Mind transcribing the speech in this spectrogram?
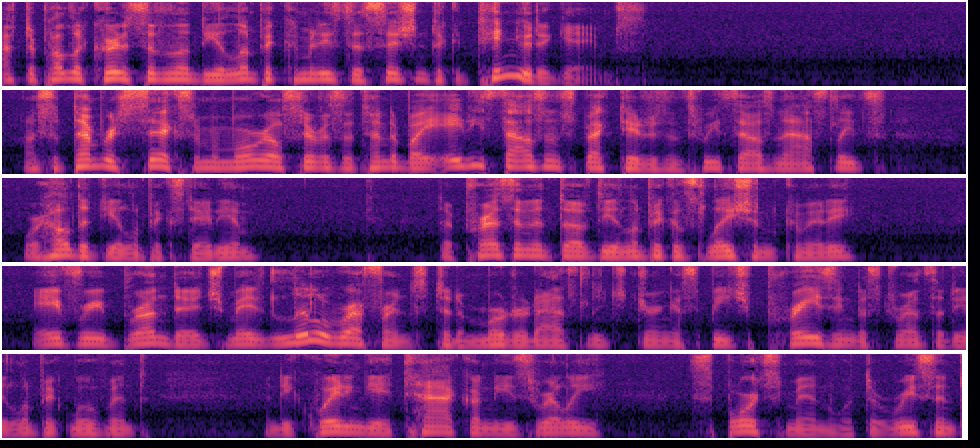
After public criticism of the Olympic Committee's decision to continue the Games. On September 6, a memorial service attended by 80,000 spectators and 3,000 athletes were held at the Olympic Stadium. The president of the Olympic Installation Committee, Avery Brundage, made little reference to the murdered athletes during a speech praising the strength of the Olympic movement and equating the attack on the Israeli sportsmen with the recent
